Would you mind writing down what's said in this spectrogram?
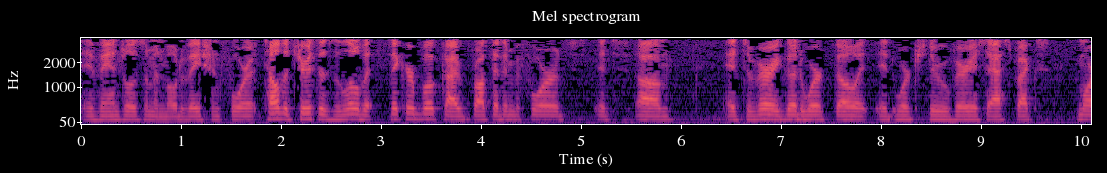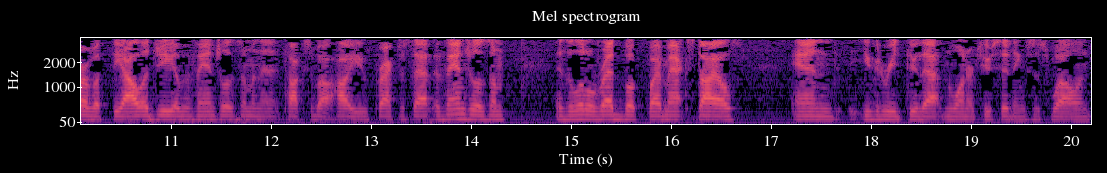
evangelism and motivation for it. Tell the Truth is a little bit thicker book. I've brought that in before. It's it's um, it's a very good work though. It, it works through various aspects. It's more of a theology of evangelism, and then it talks about how you practice that. Evangelism is a little red book by Mack Stiles, and you could read through that in one or two sittings as well. And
